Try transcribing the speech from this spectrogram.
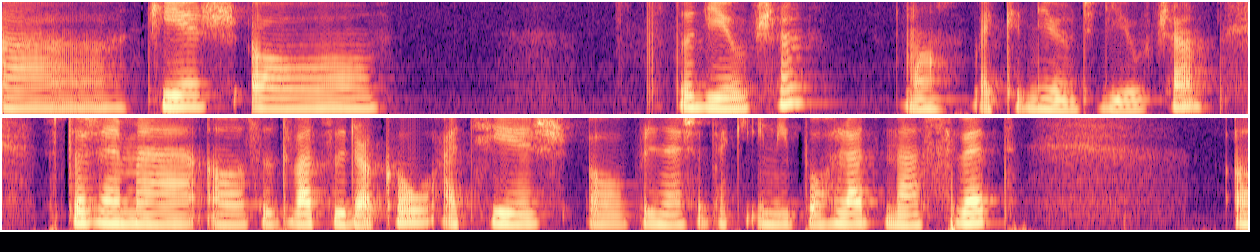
a tiež o toto dievča, no, aj keď neviem, či dievča, pretože má o, za 20 rokov a tiež o, prináša taký iný pohľad na svet. O,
